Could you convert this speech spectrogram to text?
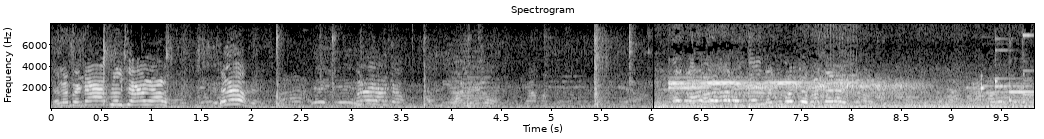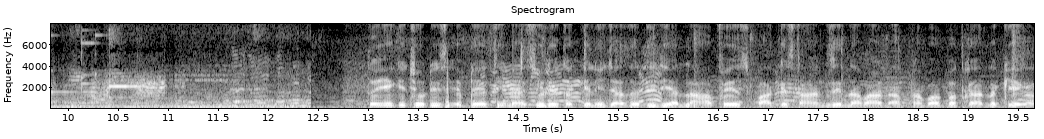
चलो बेटा, आप लोग जाओ यार। चलो। तो ये की छोटी सी अपडेट थी। नेक्स्ट वीडियो तक के लिए इजाज़त दीजिए। अल्लाह हाफिज़। पाकिस्तान, जिंदाबाद। अपना बहुत बहुत ख्याल रखिएगा।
